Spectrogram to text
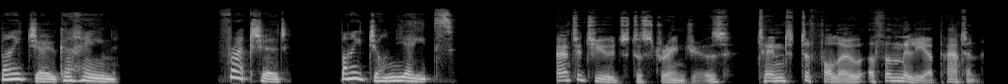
by Joe Keohane. Fractured by Jon Yates. Attitudes to strangers tend to follow a familiar pattern.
